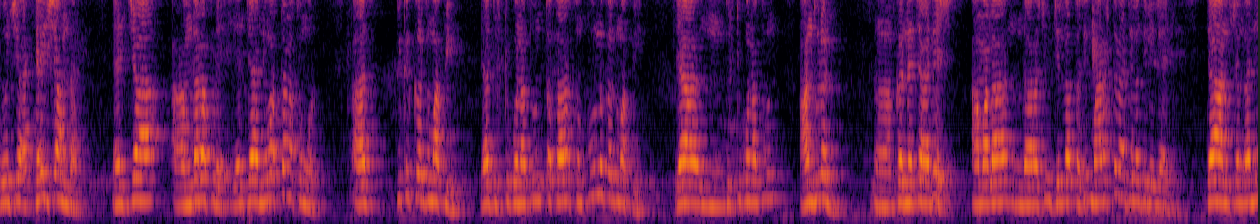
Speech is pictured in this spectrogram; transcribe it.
दोनशे अठ्ठ्याऐंशी आमदार यांच्या आमदारापुढे यांच्या निवासस्थानासमोर आज पीक कर्जमाफी या दृष्टिकोनातून तथा संपूर्ण कर्जमाफी या दृष्टिकोनातून आंदोलन करण्याचे आदेश आम्हाला धाराशिव जिल्हा तसेच महाराष्ट्र राज्याला दिलेले आहेत. त्या अनुषंगाने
